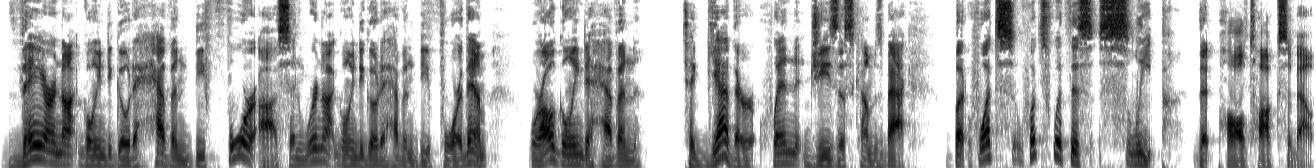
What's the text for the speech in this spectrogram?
they are not going to go to heaven before us, and we're not going to go to heaven before them. We're all going to heaven together when Jesus comes back. But what's, what's with this sleep that Paul talks about?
